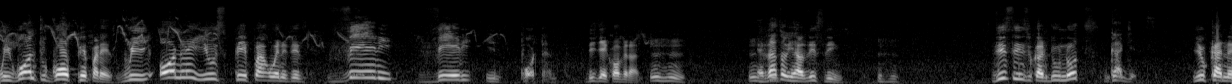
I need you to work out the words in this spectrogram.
We want to go paperless. We only use paper when it is very, very important. DJ Covenant. Mhm. And that's why we have these things. These things you can do notes. Gadgets. You can uh,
